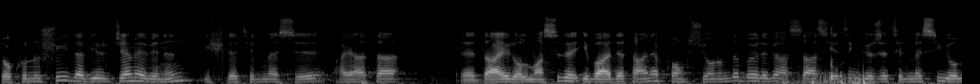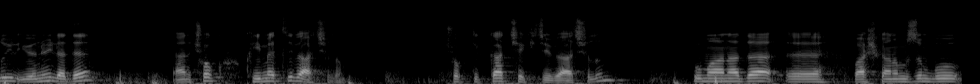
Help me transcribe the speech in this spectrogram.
dokunuşuyla bir cemevinin işletilmesi, hayata e, dahil olması ve ibadethane fonksiyonunda böyle bir hassasiyetin gözetilmesi yolu yönüyle de yani çok kıymetli bir açılım. Çok dikkat çekici bir açılım. Bu manada e, başkanımızın bu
